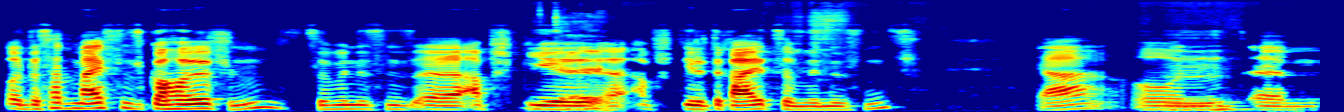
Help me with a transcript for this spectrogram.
und das hat meistens geholfen, zumindest äh, ab, Spiel, Okay. äh, ab Spiel 3 zumindest. Ja, und Mhm. ähm,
